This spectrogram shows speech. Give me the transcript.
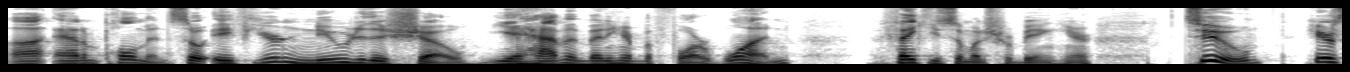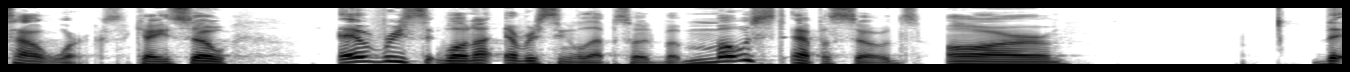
uh, Adam Poehlmann. So if you're new to the show, you haven't been here before, one, thank you so much for being here. Two, here's how it works. Okay, so every well, not every single episode, but most episodes are they,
